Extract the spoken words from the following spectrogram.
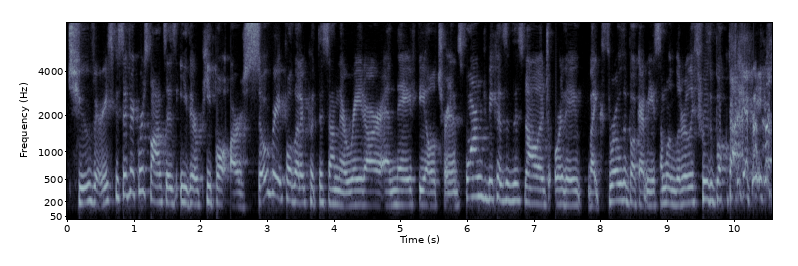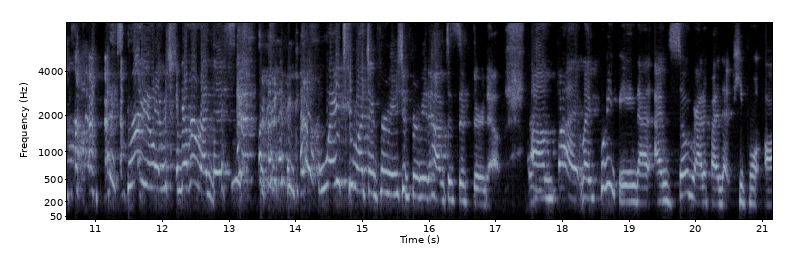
two very specific responses. Either people are so grateful that I put this on their radar and they feel transformed because of this knowledge, or they like throw the book at me. Someone literally threw the book back at me. Screw you! I wish I never read this. Way too much information for me to have to sift through now. Um, but my point being that I'm so gratified that people are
